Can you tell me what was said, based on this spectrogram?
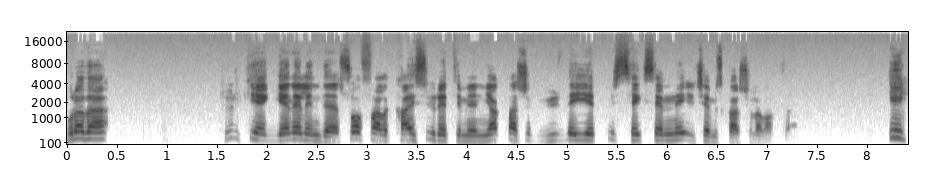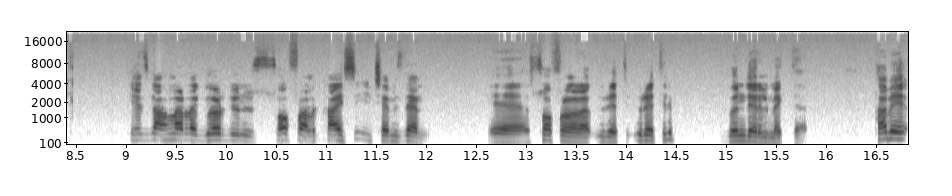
Burada Türkiye genelinde sofralık kayısı üretiminin yaklaşık %70-80'ini ilçemiz karşılamakta. İlk tezgahlarda gördüğünüz sofralık kayısı ilçemizden e, sofralara üret, üretilip gönderilmekte. Tabii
